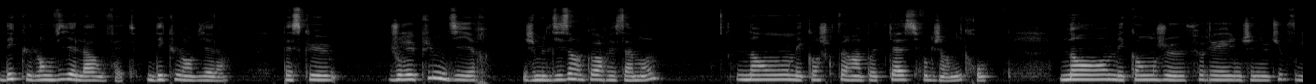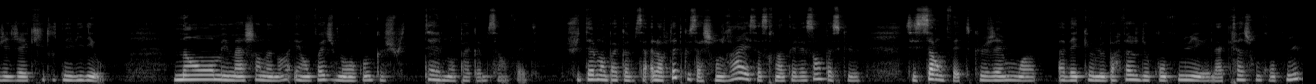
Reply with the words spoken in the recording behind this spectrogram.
dès que l'envie est là, en fait. Dès que l'envie est là. Parce que j'aurais pu me dire, je me le disais encore récemment, non, mais quand je ferai un podcast, il faut que j'ai un micro. Non, mais quand je ferai une chaîne YouTube, il faut que j'ai déjà écrit toutes mes vidéos. Non, mais machin, non, non. Et en fait, je me rends compte que je suis tellement pas comme ça, en fait. Je suis tellement pas comme ça. Alors peut-être que ça changera et ça sera intéressant parce que c'est ça, en fait, que j'aime, moi, avec le partage de contenu et la création de contenu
